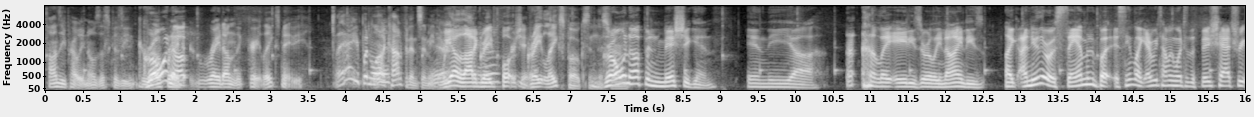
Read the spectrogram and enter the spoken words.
Hanzi probably knows this because he grew Growing up, right, right on the Great Lakes, maybe. Yeah, you're putting a lot of confidence in me there. We got a lot of great fo- Great Lakes folks in this Growing room. up in Michigan in the uh, late 80s, early 90s, Like I knew there was salmon, but it seemed like every time we went to the fish hatchery,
